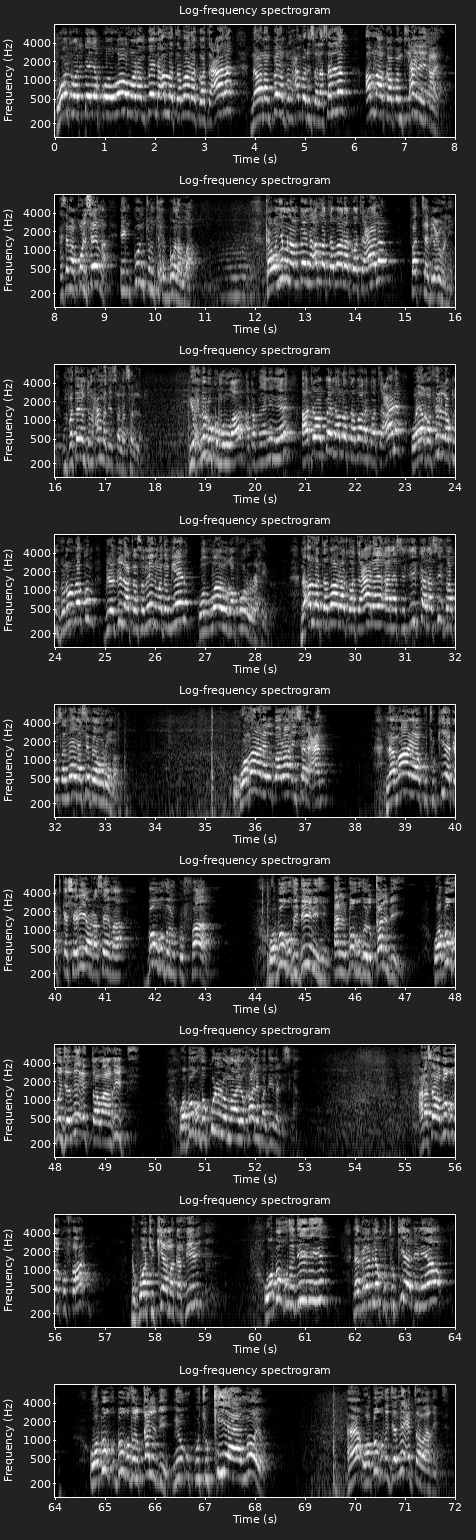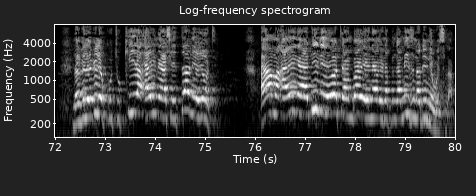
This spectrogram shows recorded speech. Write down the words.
watu walidai kuwa wao wanampenda Allah tabaraka wa taala na wanampenda Mtume Muhammad sallallahu alaihi wasallam Allah akawapa mtihani aya akasema qul sema in kuntum tuhibbuna Allah kama nyinyi mnampenda Allah tabaraka wa taala fattabi'uni mfuatane Mtume Muhammad sallallahu alaihi wasallam yuhibbukumullah atafanya nini eh atawapenda Allah tabarak wa taala wa yaghfir lakum dhunubakum vile vile atasameheni madhambi yenu wallahu ghafurur rahim na Allah tabarak wa taala anasifika na sifa ya kusamehe na sifa ya huruma wa maana albara'i shar'an na maana ya kuchukia katika sheria wanasema bughdhul kuffar wa bughdh dinihim albughdh alqalbi wa bughdh jami' at-tawaghit wa bughdh kullu ma yukhalif din al-islam anasema bughdh al-kuffar ni kuwachukia makafiri wa bughdh dinihim na vile vile kuchukia dini yao. Wabughdhu alqalbi ni kuchukia moyo. Ha? Wa jamii jami' at-tawaghit na vile vile kuchukia aina ya shetani yoyote ama aina ya dini yoyote ambayo ina, inapingamizi na dini ya Uislamu.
